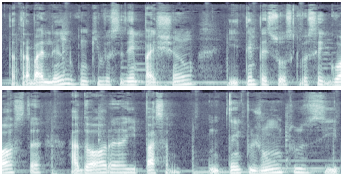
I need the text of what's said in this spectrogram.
está trabalhando com que você tem paixão e tem pessoas que você gosta, adora e passa um tempo juntos e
